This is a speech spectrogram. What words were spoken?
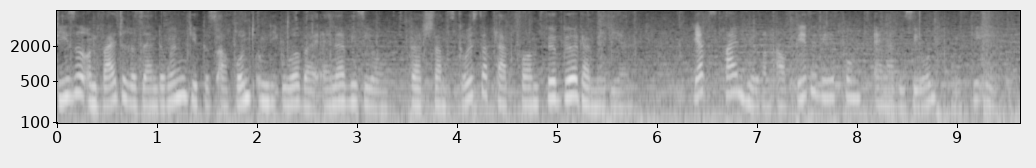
Diese und weitere Sendungen gibt es auch rund um die Uhr bei NRVision, Deutschlands größter Plattform für Bürgermedien. Jetzt reinhören auf www.nrvision.de.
